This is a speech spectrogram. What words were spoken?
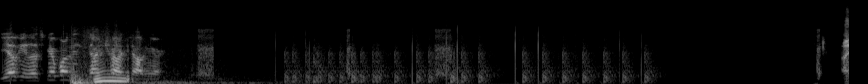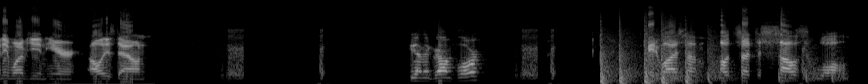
Yogi, let's get one of these gun trucks out here. I need one of you in here. Ollie's down. Be on the ground floor. Be I'm outside the south wall,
